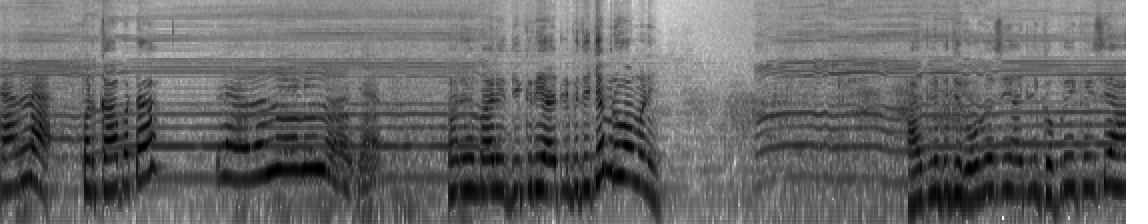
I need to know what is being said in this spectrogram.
જાવ ના. પણ કા બટા? ના મને ન જાવ. અરે મારી દીકરી આટલી બધી કેમ રોવા મળી? આટલી બધી રોવે છે આટલી ગભરાઈ ગઈ છે આ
